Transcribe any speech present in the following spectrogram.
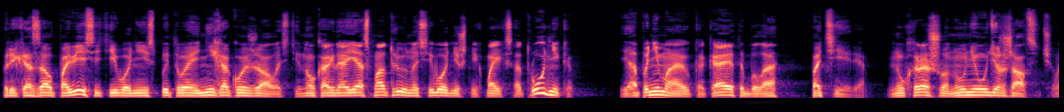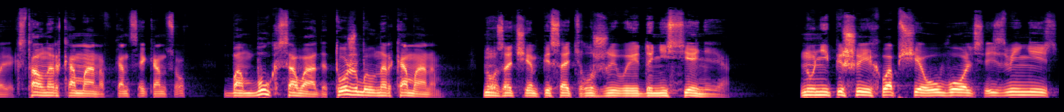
приказал повесить его, не испытывая никакой жалости, но когда я смотрю на сегодняшних моих сотрудников, я понимаю, какая это была потеря. Ну хорошо, ну не удержался человек, стал наркоманом в конце концов. Бамбук Савада тоже был наркоманом. Но зачем писать лживые донесения? Ну не пиши их вообще, уволься, извинись.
